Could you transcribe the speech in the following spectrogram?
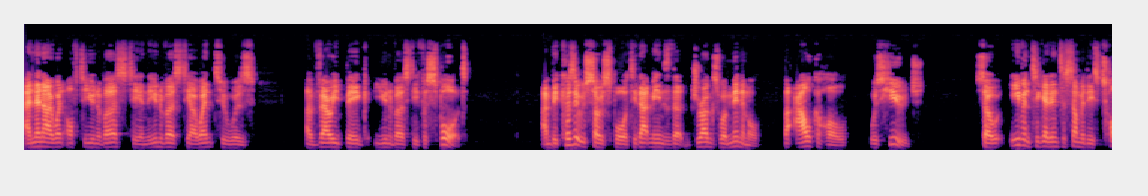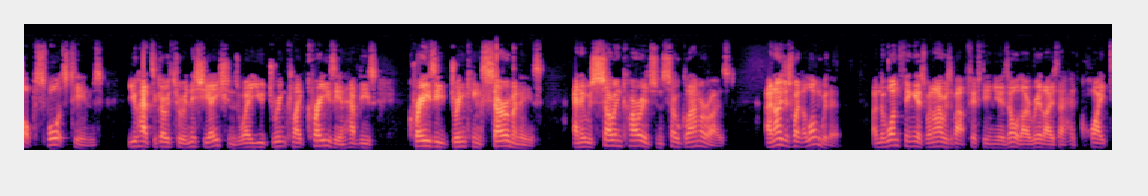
And then I went off to university, and the university I went to was a very big university for sport. And because it was so sporty, that means that drugs were minimal, but alcohol was huge. So even to get into some of these top sports teams, you had to go through initiations where you drink like crazy and have these crazy drinking ceremonies. And it was so encouraged and so glamorized. And I just went along with it. And the one thing is, when I was about 15 years old, I realized I had quite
